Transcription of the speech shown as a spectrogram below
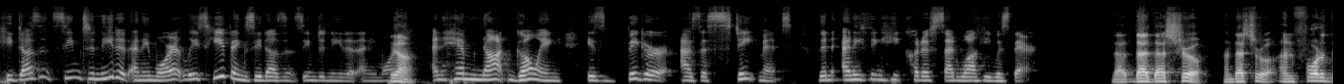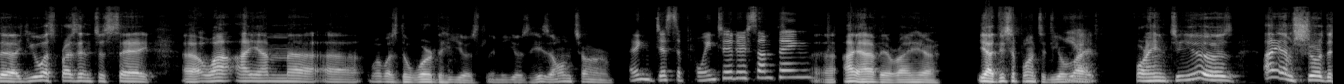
he doesn't seem to need it anymore. At least he thinks he doesn't seem to need it anymore. Yeah, And him not going is bigger as a statement than anything he could have said while he was there. that, that that's true, and that's true. And for the U.S. president to say, uh, "Well, I am," uh, uh, what was the word he used? Let me use his own term. I think disappointed or something. Uh, I have it right here. Yeah, disappointed. You're Yeah. right. For him to use, I am sure the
